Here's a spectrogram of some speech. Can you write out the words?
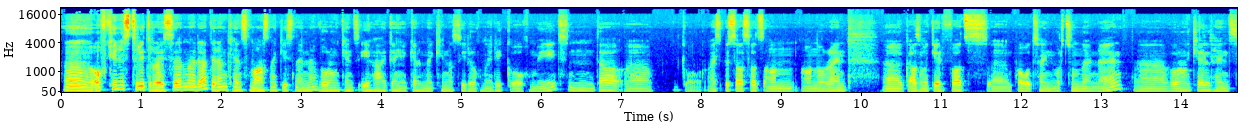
ովքեր են սթրիթ ռեյսերները, դրանք հենց մասնակիցներն են, որոնք հենց ի հայտ են եկել մեքենա սիրողների կողմից։ Դա այսպես ասած ան, անորեն կազմակերպված փողոցային մրցումներն են, որոնք էլ հենց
